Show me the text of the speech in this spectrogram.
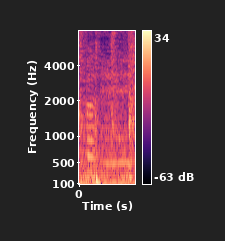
to believe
